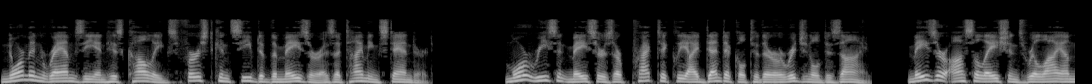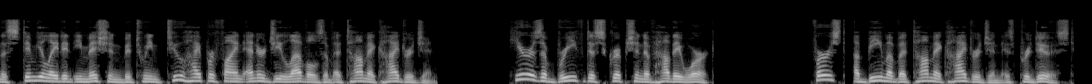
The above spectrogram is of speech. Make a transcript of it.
Norman Ramsey and his colleagues first conceived of the maser as a timing standard. More recent masers are practically identical to their original design. Maser oscillations rely on the stimulated emission between two hyperfine energy levels of atomic hydrogen. Here is a brief description of how they work. First, a beam of atomic hydrogen is produced.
